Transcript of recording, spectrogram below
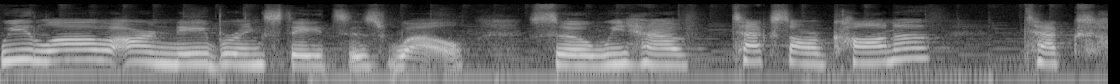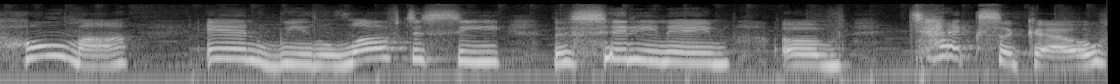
we love our neighboring states as well. So we have Texarkana, Texhoma, and we love to see the city name of Texico,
